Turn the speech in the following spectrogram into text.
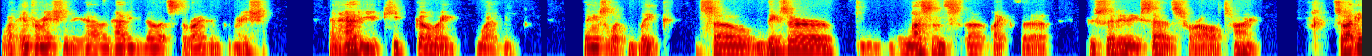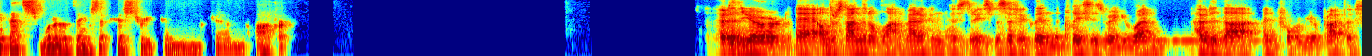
what information do you have, and how do you know it's the right information? And how do you keep going when things look bleak? So these are lessons uh, like the Thucydides says for all time. So I think that's one of the things that history can can offer. How did your uh, understanding of Latin American history, specifically in the places where you went, how did that inform your practice?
